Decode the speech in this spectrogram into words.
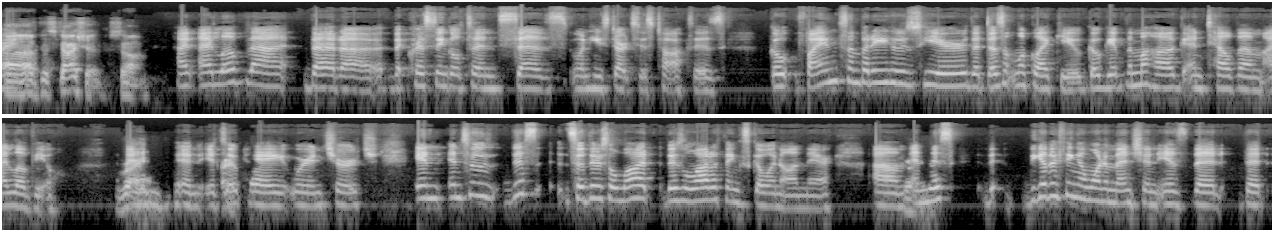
Right. uh, of discussion. So I, I love that that uh, that Chris Singleton says when he starts his talks is go find somebody who's here that doesn't look like you, go give them a hug and tell them I love you. right, and, and it's Right. okay we're in church and and so this so there's a lot there's a lot of things going on there um Right. and this the, the other thing i want to mention is that that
